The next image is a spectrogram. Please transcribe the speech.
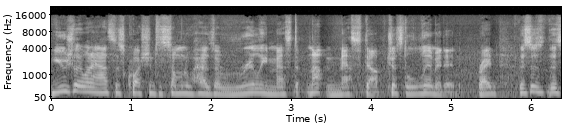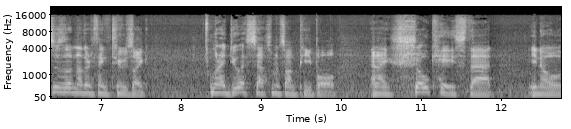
usually when I ask this question to someone who has a really messed up, not messed up, just limited, right? This is this is another thing too, is like when I do assessments on people and I showcase that, you know,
